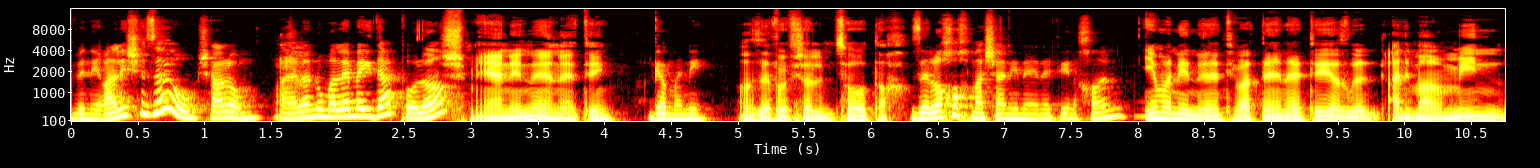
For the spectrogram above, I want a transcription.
ונראה לי שזהו, שלום, היה לנו מלא מידע פה, לא? שמי, אני נהניתי. גם אני. אז איפה אפשר למצוא אותך? זה לא חוכמה שאני נהניתי נכון? אם אני נהניתי ואת נהניתי אז אני מאמין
